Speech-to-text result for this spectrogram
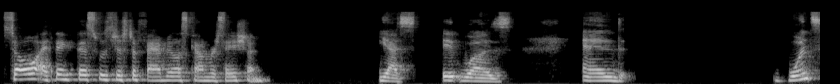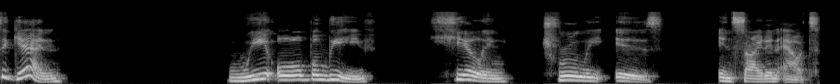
So I think this was just a fabulous conversation. Yes, it was. And once again, we all believe healing truly is inside and out.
